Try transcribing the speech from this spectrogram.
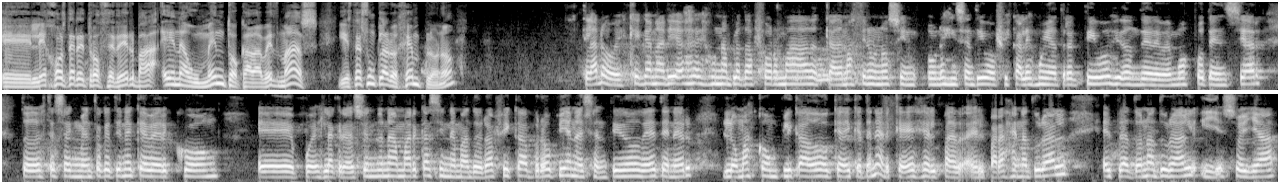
eh, lejos de retroceder, va en aumento cada vez más. Y este es un claro ejemplo, ¿no? Claro, es que Canarias es una plataforma que además tiene unos, unos incentivos fiscales muy atractivos y donde debemos potenciar todo este segmento que tiene que ver con eh, pues la creación de una marca cinematográfica propia en el sentido de tener lo más complicado que hay que tener, que es el, el paraje natural, el plato natural y eso ya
